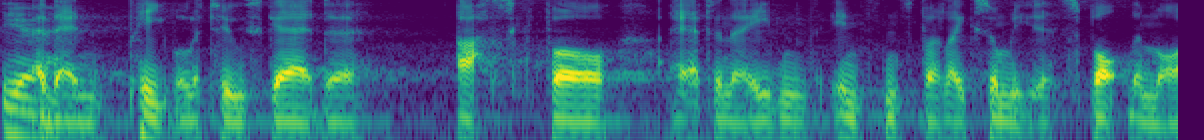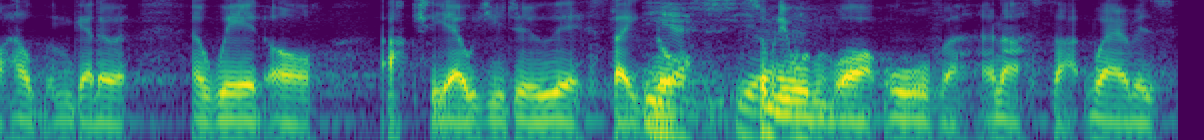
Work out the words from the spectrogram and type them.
Yeah. And then people are too scared to ask for, I don't know, even instance for like somebody to spot them or help them get a, a weight or actually how do you do this? Like no, Yes, somebody wouldn't walk over and ask that. Whereas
